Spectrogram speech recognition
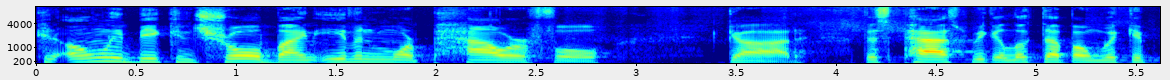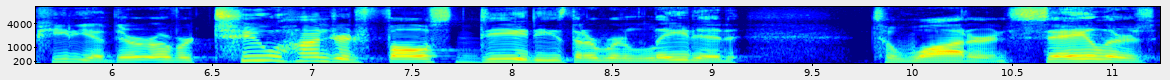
can only be controlled by an even more powerful God. This past week, I looked up on Wikipedia. There are over 200 false deities that are related to water. And sailors,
